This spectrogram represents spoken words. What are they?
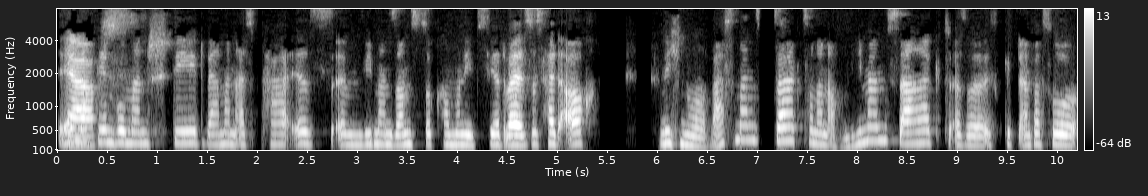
Ja. Je nachdem, wo man steht, wer man als Paar ist, ähm, wie man sonst so kommuniziert, weil es ist halt auch nicht nur, was man sagt, sondern auch, wie man es sagt. Also es gibt einfach so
